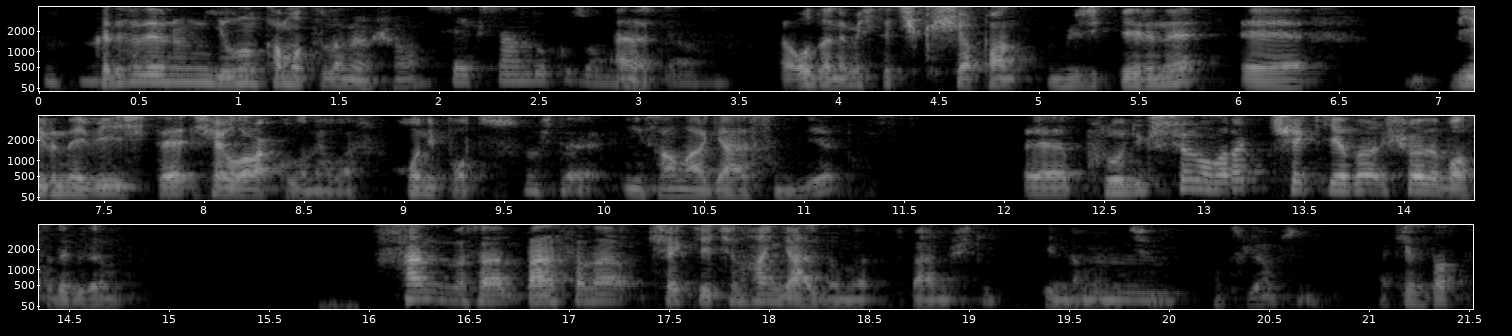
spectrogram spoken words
Hı hı. Kadife Devrimi'nin yılını tam hatırlamıyorum şu an. 89 olması Evet. lazım. E, O dönemi işte çıkış yapan müziklerini e, bir nevi işte şey olarak kullanıyorlar. Honeypot. Hı hı. işte insanlar gelsin diye. E, prodüksiyon olarak Çekya'da şöyle bahsedebilirim. Sen mesela ben sana Çekya için hangi albümü vermiştim dinlemen Hmm. için? Hatırlıyor musun? Akezdat.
